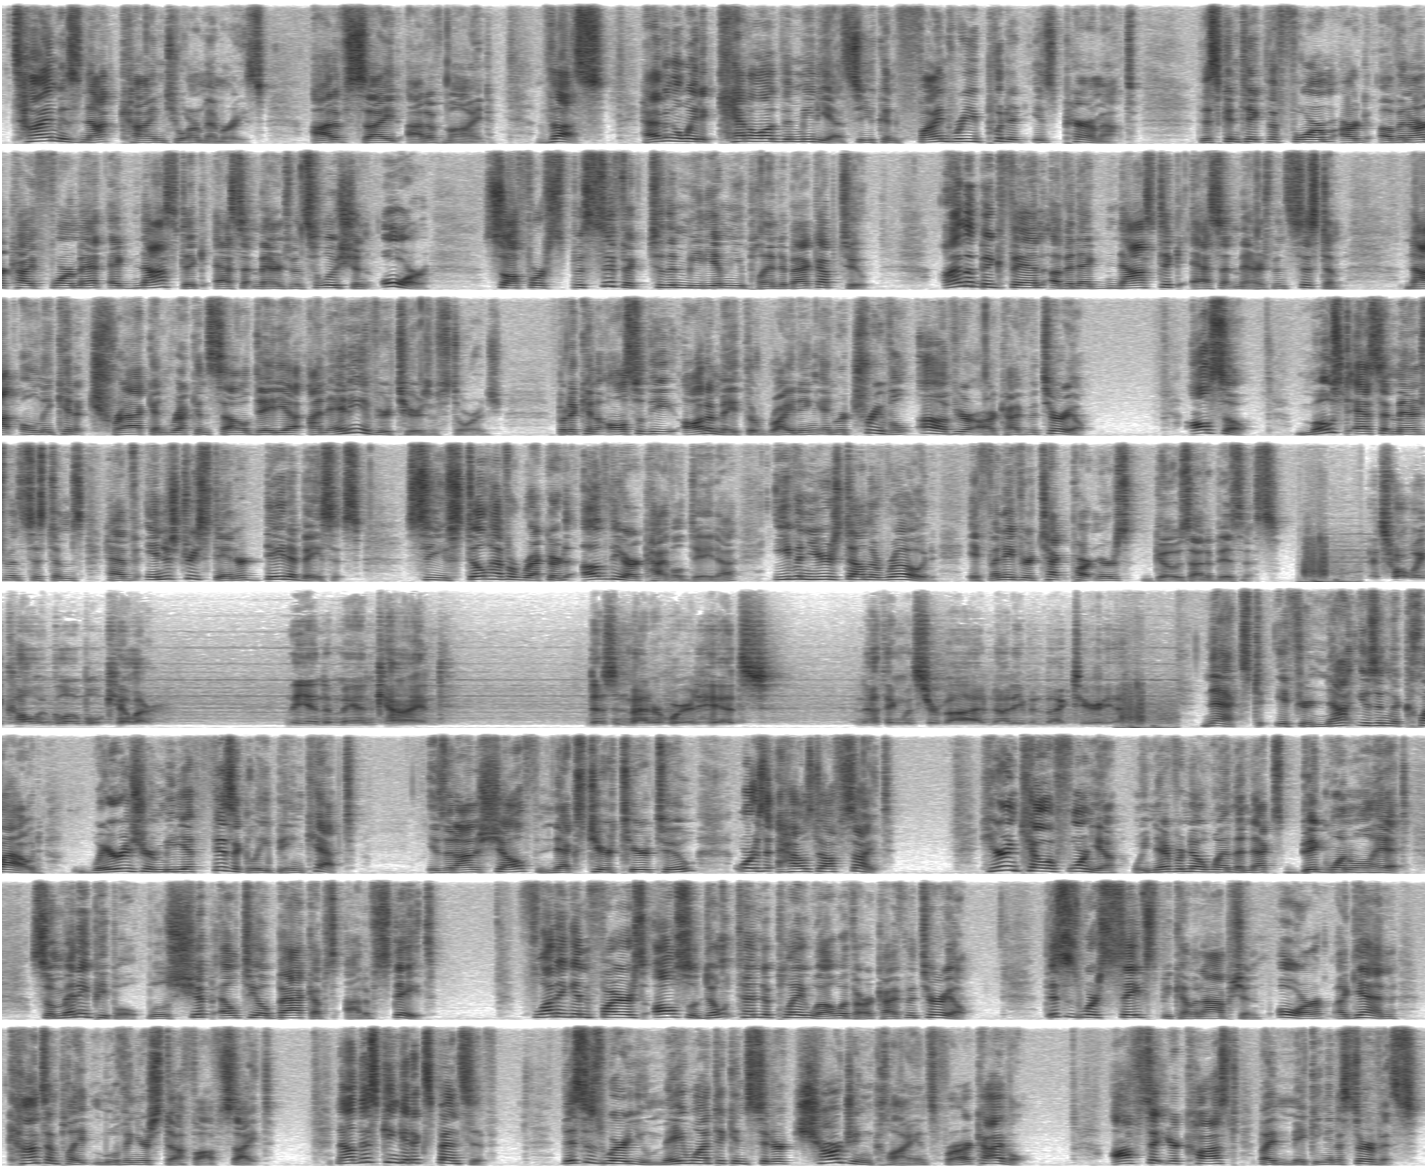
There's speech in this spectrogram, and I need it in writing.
Time is not kind to our memories. Out of sight, out of mind. Thus, having a way to catalog the media so you can find where you put it is paramount. This can take the form of an archive format agnostic asset management solution or software specific to the medium you plan to back up to. I'm a big fan of an agnostic asset management system. Not only can it track and reconcile data on any of your tiers of storage, but it can also the, automate the writing and retrieval of your archive material. Also, most asset management systems have industry standard databases, so you still have a record of the archival data even years down the road if any of your tech partners goes out of business. It's what we call a global killer. The end of mankind. Doesn't matter where it hits, nothing would survive, not even bacteria. Next, if you're not using the cloud, where is your media physically being kept? Is it on a shelf next to your tier 2, or is it housed off site? Here in California, we never know when the next big one will hit, so many people will ship LTO backups out of state. Flooding and fires also don't tend to play well with archive material. This is where safes become an option, or, again, contemplate moving your stuff off site. Now, this can get expensive. This is where you may want to consider charging clients for archival. Offset your cost by making it a service.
